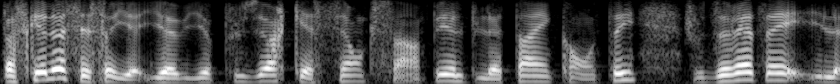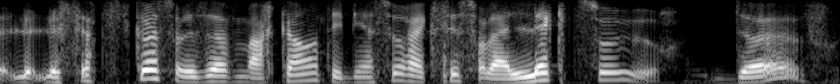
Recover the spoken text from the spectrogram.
parce que là, c'est ça, il y, a, plusieurs questions qui s'empilent, puis le temps est compté. Je vous dirais, le, le certificat sur les œuvres marquantes est bien sûr axé sur la lecture d'œuvres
